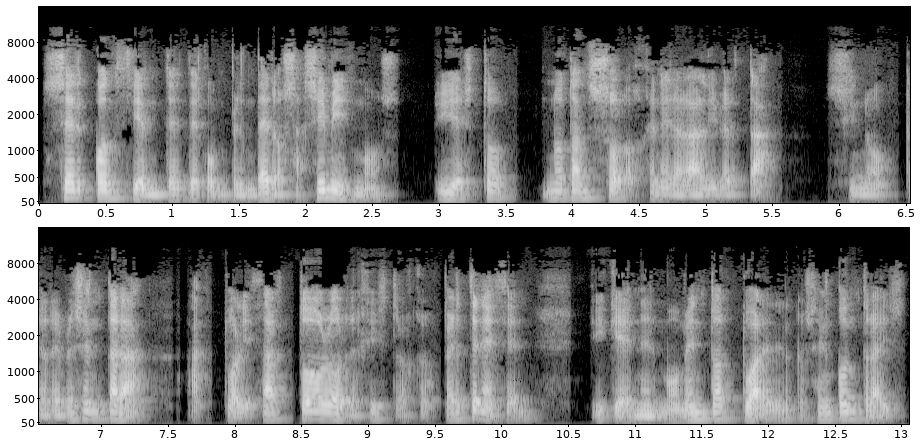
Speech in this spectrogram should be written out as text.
Ser conscientes de comprenderos a sí mismos, y esto no tan solo generará libertad, sino que representará actualizar todos los registros que os pertenecen y que en el momento actual en el que os encontráis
